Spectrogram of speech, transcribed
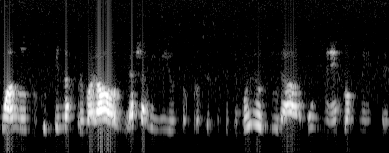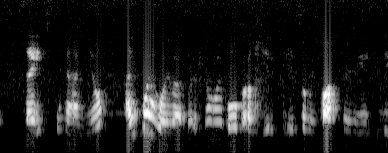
cuando tú te sientas preparado y hayas vivido esos procesos que te pueden durar un mes, dos meses, seis, un año, ahí puedes volver, pero yo no me puedo permitir que eso me pase de, de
